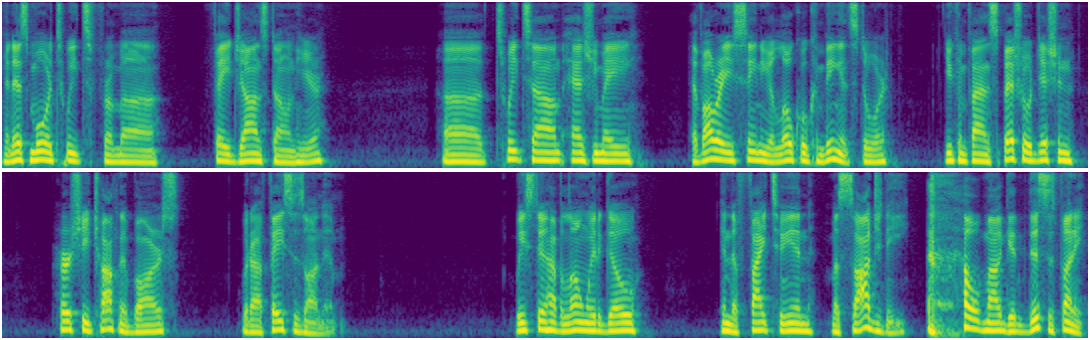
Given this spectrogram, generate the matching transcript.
And there's more tweets from uh, Fae Johnstone here. Uh, tweets out as you may have already seen in your local convenience store. You can find special edition Hershey chocolate bars with our faces on them. We still have a long way to go in the fight to end misogyny. oh my goodness, this is funny.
